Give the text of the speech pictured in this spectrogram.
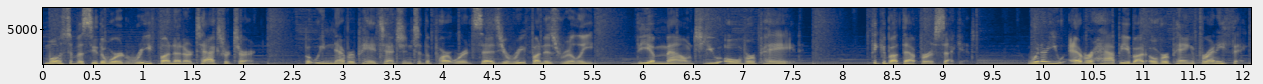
Most of us see the word refund on our tax return, but we never pay attention to the part where it says your refund is really the amount you overpaid. Think about that for a second. When are you ever happy about overpaying for anything?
